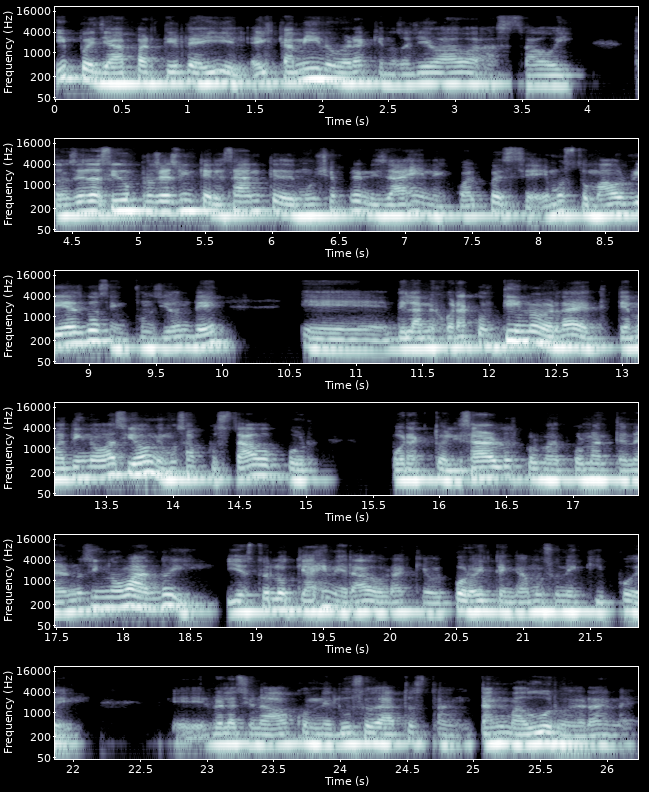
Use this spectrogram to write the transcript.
y pues ya a partir de ahí el, camino, ¿verdad? Que nos ha llevado hasta hoy. Entonces ha sido un proceso interesante de mucho aprendizaje en el cual pues hemos tomado riesgos en función de, eh, de la mejora continua, ¿verdad? De temas de innovación, hemos apostado por, por actualizarlos, por, por mantenernos innovando y, y, esto es lo que ha generado, ¿verdad? Que hoy por hoy tengamos un equipo de, eh, relacionado con el uso de datos tan, tan maduro, ¿verdad? en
